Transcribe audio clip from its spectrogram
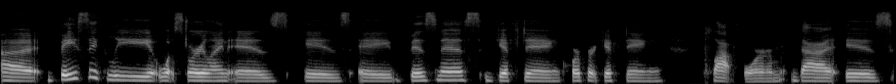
uh, basically, what Storyline is, is a business gifting, corporate gifting platform that is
